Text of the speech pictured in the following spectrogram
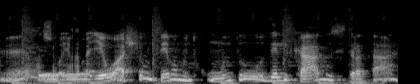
É, eu, eu, eu, acho que é um tema muito, muito delicado se tratar,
